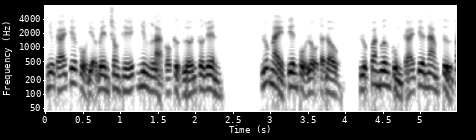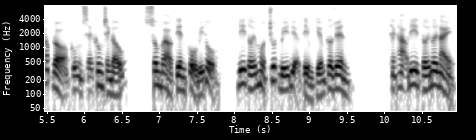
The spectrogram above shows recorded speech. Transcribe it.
những cái kia cổ địa bên trong thế nhưng là có cực lớn cơ duyên. Lúc này tiên cổ lộ tận đầu, lục quan vương cùng cái kia nam tử tóc đỏ cũng sẽ không tranh đấu, xông vào tiên cổ bí thổ, đi tới một chút bí địa tìm kiếm cơ duyên. Thạch hạo đi tới nơi này,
